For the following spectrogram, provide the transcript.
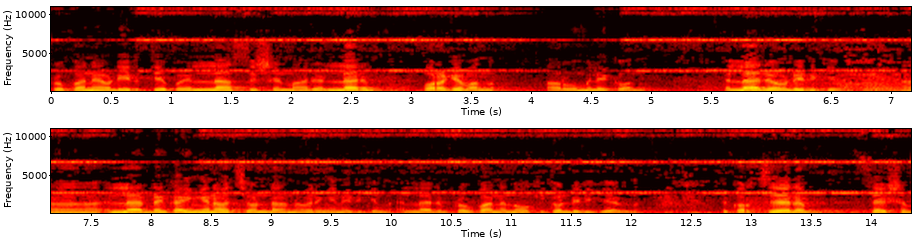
പ്രഭുപാനെ അവിടെ ഇരുത്തിയപ്പോൾ എല്ലാ ശിഷ്യന്മാരും എല്ലാവരും പുറകെ വന്നു. ആ റൂമിലേക്ക് വന്നു. എല്ലാവരും അവിടെ ഇരിക്കും. എല്ലാവരുടെയും കൈ ഇങ്ങനെ വെച്ചുകൊണ്ടാണ് അവരിങ്ങനെ ഇരിക്കുന്നത്. എല്ലാവരും പ്രഭുപാനെ നോക്കിക്കൊണ്ടിരിക്കുകയായിരുന്നു. കുറച്ചു നേരം ശേഷം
